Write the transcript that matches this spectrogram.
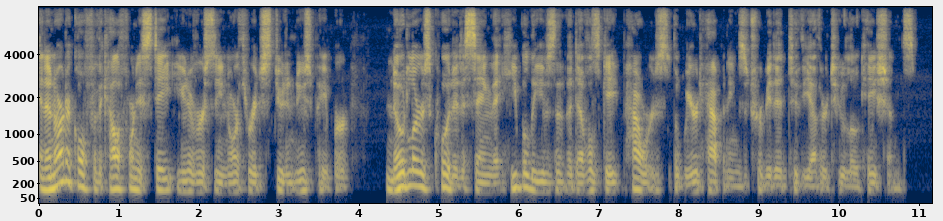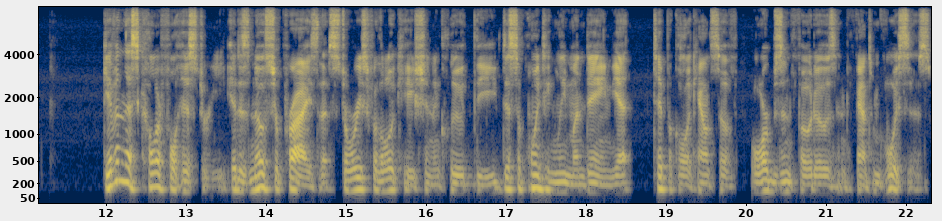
In an article for the California State University Northridge student newspaper, Knoedler is quoted as saying that he believes that the Devil's Gate powers the weird happenings attributed to the other two locations. Given this colorful history, it is no surprise that stories for the location include the disappointingly mundane yet typical accounts of orbs and photos and phantom voices.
